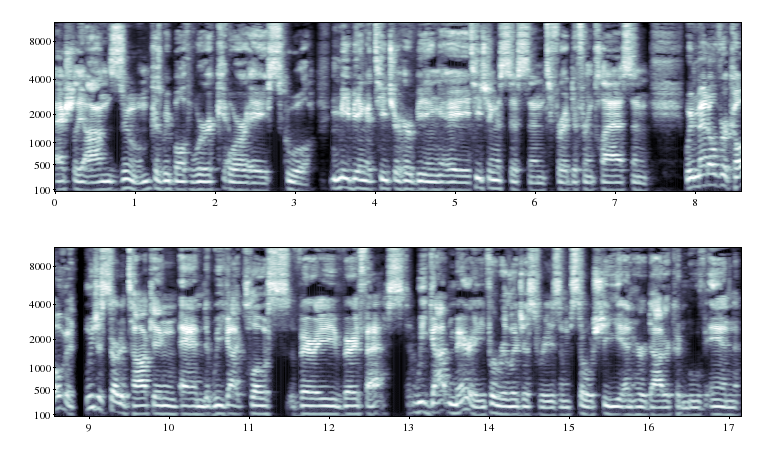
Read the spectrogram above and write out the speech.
actually on Zoom because we both work for a school. Me being a teacher, her being a teaching assistant for a different class. And we met over COVID. We just started talking and we got close very, very fast. We got married for religious reasons. So she and her daughter could move in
